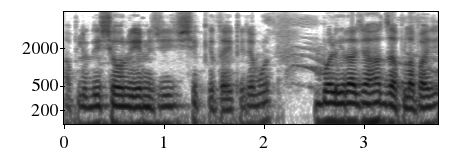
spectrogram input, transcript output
आपल्या देशावर येण्याची शक्यता आहे. त्याच्यामुळे बळीराजा हा जपला पाहिजे.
